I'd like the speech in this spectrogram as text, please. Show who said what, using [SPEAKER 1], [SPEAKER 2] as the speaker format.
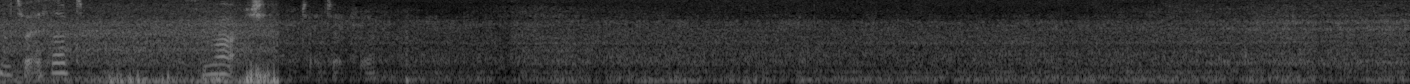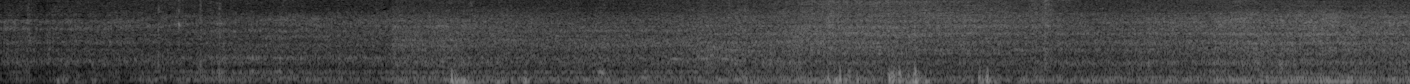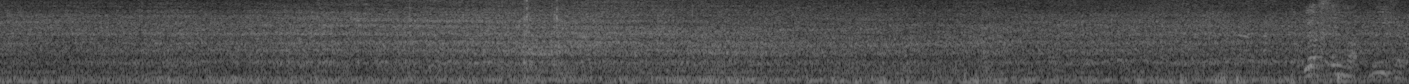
[SPEAKER 1] That's what I thought. March
[SPEAKER 2] just in the freezer.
